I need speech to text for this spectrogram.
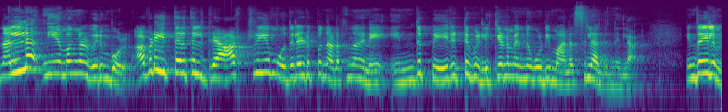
നല്ല നിയമങ്ങൾ വരുമ്പോൾ അവിടെ ഇത്തരത്തിൽ രാഷ്ട്രീയ മുതലെടുപ്പ് നടത്തുന്നതിനെ എന്ത് പേരിട്ട് വിളിക്കണമെന്ന് കൂടി മനസ്സിലാകുന്നില്ല. എന്തായാലും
